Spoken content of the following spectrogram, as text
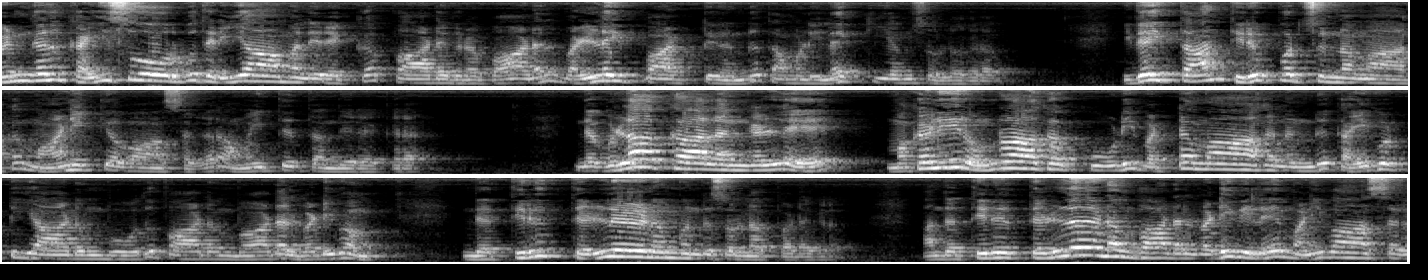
பெண்கள் கைசோர்வு தெரியாமல் இருக்க பாடுகிற பாடல் வள்ளைப்பாட்டு என்று தமிழ் இலக்கியம் சொல்லுகிறது. இதைத்தான் திருப்பற் சுண்ணமாக மாணிக்க வாசகர் அமைத்து தந்திருக்கிறார். இந்த விழா காலங்களில் மகளிர் ஒன்றாக கூடி வட்டமாக நின்று கைகொட்டி ஆடும் போது பாடும் பாடல் வடிவம் இந்த திருத்தெள்ளேணம் என்று சொல்லப்படுகிறது. அந்த திரு தெள்ளனம் பாடல் வடிவிலே மணிவாசக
